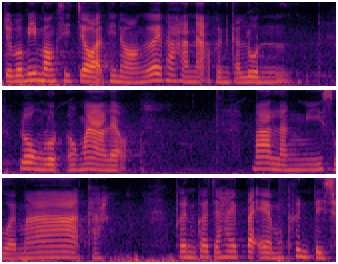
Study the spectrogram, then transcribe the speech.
จนบ่มีมองสิจอดพี่น้องเอ้ยพาหนะเพิ่นก็หล่นโล่งรถออกมาแล้ว บ้านหลังนี้สวยมากค่ะ เพิ่นก็จะให้ป้าแอมขึ้นไปช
